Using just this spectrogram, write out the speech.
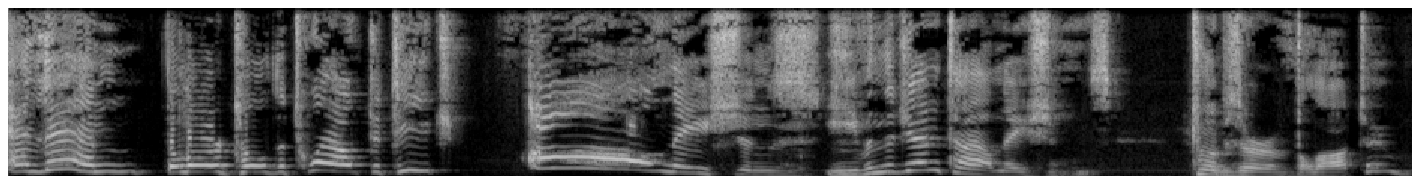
And then the Lord told the twelve to teach all nations, even the Gentile nations, to observe the law too.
